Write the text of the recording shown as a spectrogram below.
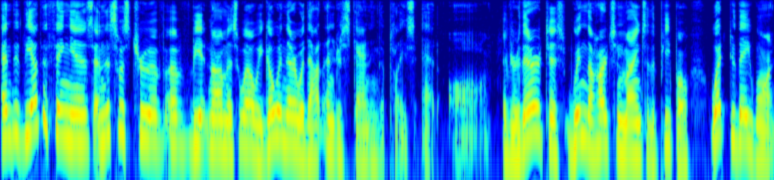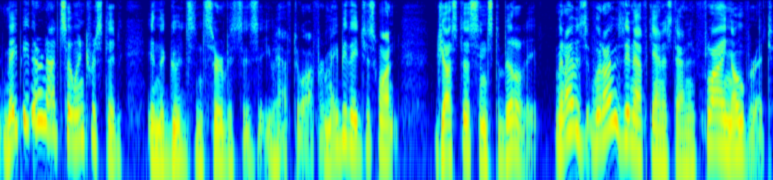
And the other thing is, and this was true of, of Vietnam as well, we go in there without understanding the place at all. If you're there to win the hearts and minds of the people, what do they want? Maybe they're not so interested in the goods and services that you have to offer. Maybe they just want justice and stability. I mean, I was when I was in Afghanistan and flying over it,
